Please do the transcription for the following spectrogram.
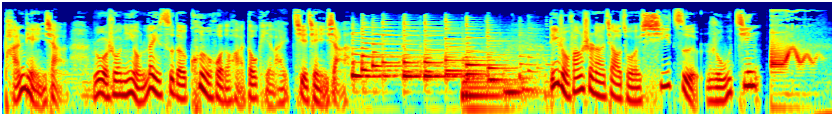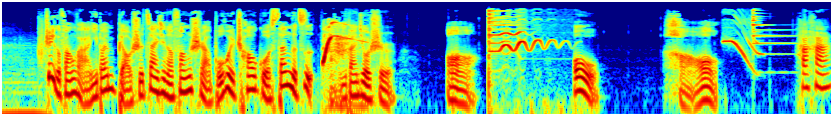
盘点一下。如果说您有类似的困惑的话，都可以来借鉴一下。第一种方式呢，叫做惜字如金。这个方法一般表示再见的方式啊，不会超过三个字啊，一般就是哦，哦，好。哈哈，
